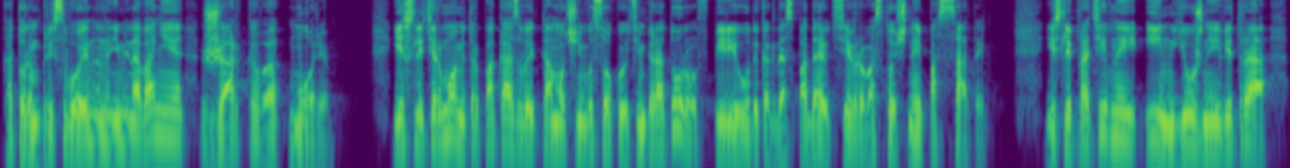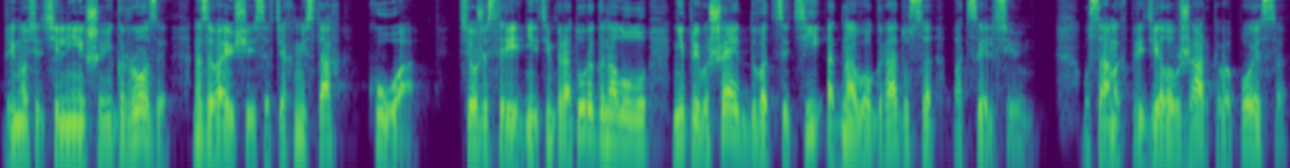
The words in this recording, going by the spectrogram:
которым присвоено наименование «жаркого моря». Если термометр показывает там очень высокую температуру в периоды, когда спадают северо-восточные пассаты, если противные им южные ветра приносят сильнейшие грозы, называющиеся в тех местах «куа», все же средняя температура Гонолулу не превышает 21 градуса по Цельсию. У самых пределов жаркого пояса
